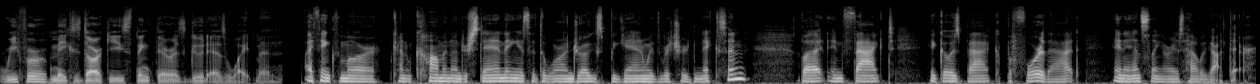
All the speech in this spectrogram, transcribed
Reefer makes darkies think they're as good as white men." I think the more kind of common understanding is that the war on drugs began with Richard Nixon, but in fact, it goes back before that, and Anslinger is how we got there.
